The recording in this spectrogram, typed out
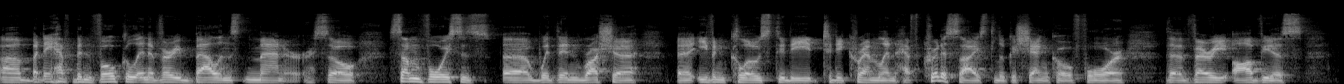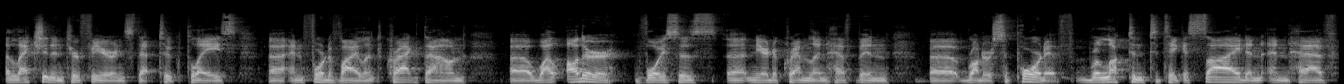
uh, but they have been vocal in a very balanced manner. So some voices uh, within Russia, uh, even close to the to the Kremlin, have criticized Lukashenko for the very obvious election interference that took place uh, and for the violent crackdown. Uh, while other voices uh, near the Kremlin have been rather supportive, reluctant to take a side, and and have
